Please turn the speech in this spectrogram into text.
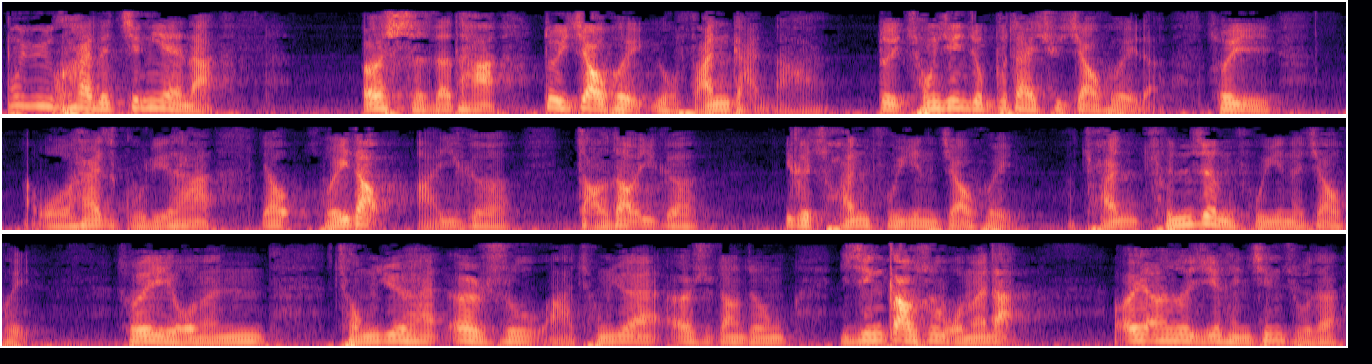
不愉快的经验呐，而使得他对教会有反感啊，对，重新就不再去教会了。所以，我还是鼓励他要回到啊一个找到一个一个传福音的教会，传纯正福音的教会。所以我们从约翰二书啊，从约翰二书当中已经告诉我们的，约翰二书已经很清楚的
